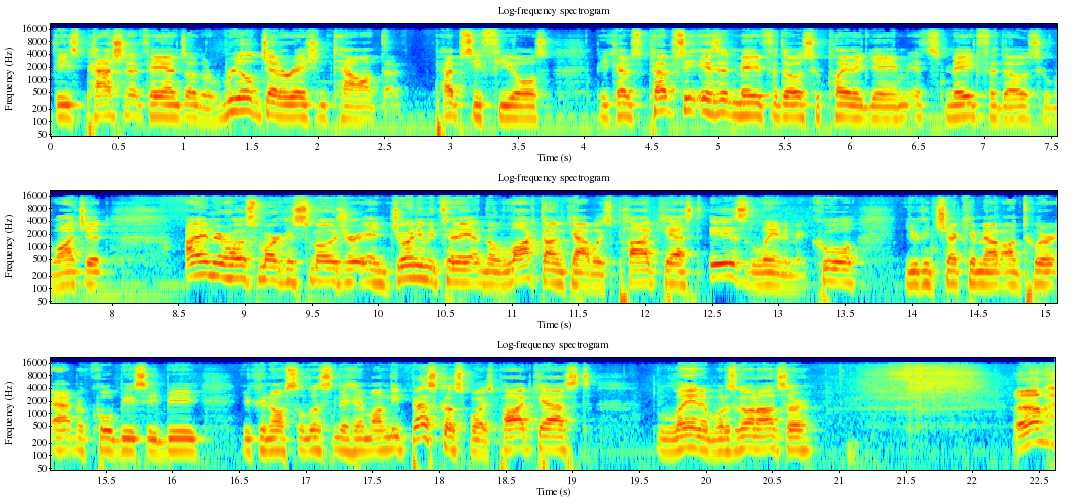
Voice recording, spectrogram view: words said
These passionate fans are the real generation talent that Pepsi fuels because Pepsi isn't made for those who play the game, it's made for those who watch it. I am your host, Marcus Mosher, and joining me today on the Locked On Cowboys podcast is Landon McCool. You can check him out on Twitter at McCoolBCB. You can also listen to him on the Best Coast Boys podcast. Landon, what is going on, sir? Well,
